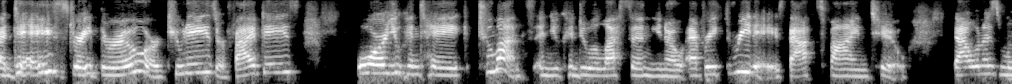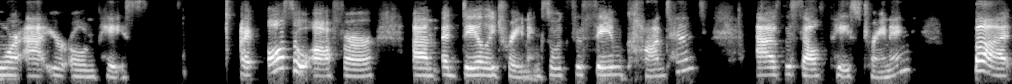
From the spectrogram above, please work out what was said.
a day straight through, or two days, or five days or you can take two months and you can do a lesson you know every three days that's fine too that one is more at your own pace I also offer um, a daily training. So it's the same content as the self paced training, but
